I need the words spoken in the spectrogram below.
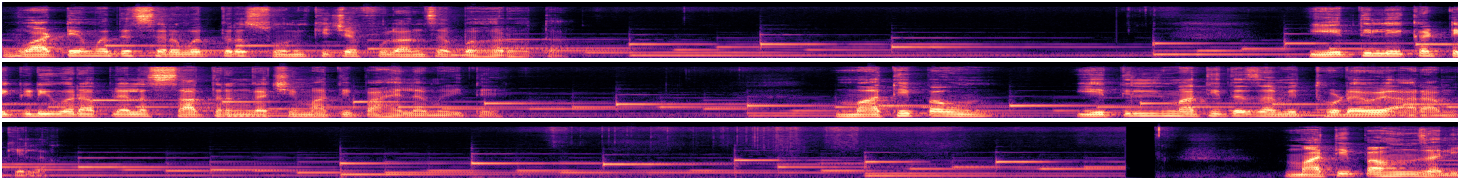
वाटेमध्ये सर्वत्र सोनकीच्या फुलांचा बहर होता. येथील एका टेकडीवर आपल्याला सात रंगाची माती पाहायला मिळते. माती पाहून येथील मातीतच आम्ही थोडा वेळ आराम केला. माती पाहून झाली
